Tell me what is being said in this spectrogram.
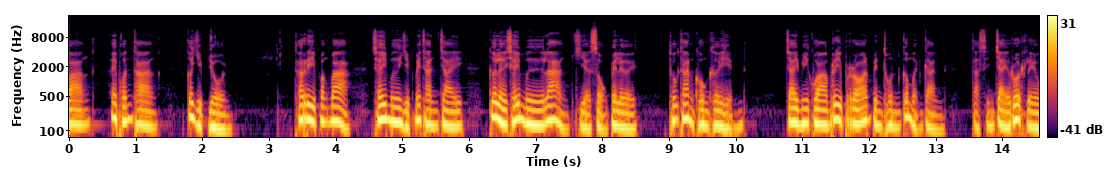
วาง ให้พ้นทางก็หยิบโยน ถ้ารีบมากๆ ใช้มือหยิบไม่ทันใจ ก็เลยใช้มือล่างเขี่ยส่งไปเลย ทุกท่านคงเคยเห็น ใจมีความรีบร้อนเป็นทุนก็เหมือนกัน ตัดสินใจรวดเร็ว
